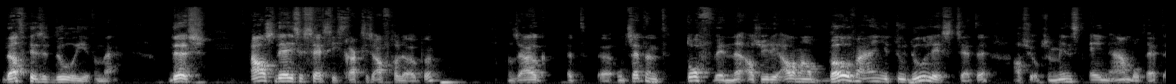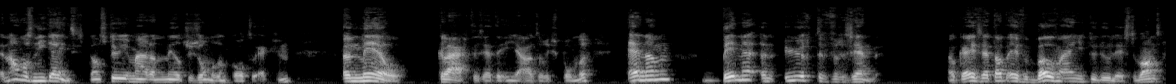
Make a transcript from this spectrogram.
Dat is het doel hier vandaag. Dus, als deze sessie straks is afgelopen, dan zou ik het uh, ontzettend tof vinden als jullie allemaal bovenaan je to-do-list zetten. Als je op zijn minst één aanbod hebt. En anders niet eens. Dan stuur je maar een mailtje zonder een call to action. Een mail klaar te zetten in je autoresponder. En hem binnen een uur te verzenden. Oké, zet dat even bovenaan je to-do-list. Want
